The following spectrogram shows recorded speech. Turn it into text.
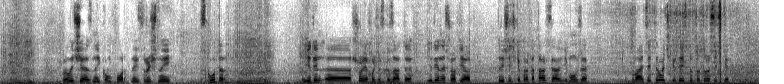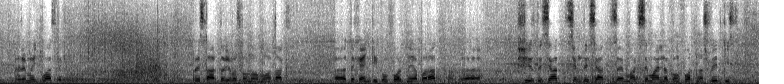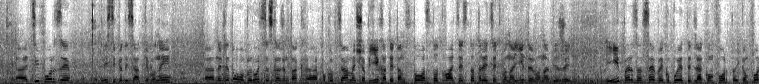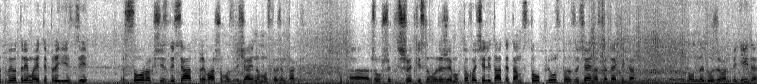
величезний, комфортний, зручний скутер. Єдин, е, що я хочу сказати, єдине, що от я от трішечки прокатався, йому вже 20 років, десь тут трошечки гримить пластик при стартові в основному, а так е, тихенький, комфортний апарат. Е, 60-70 це максимально комфортна швидкість. Е, Ці форзи 250 вони е, не для того беруться, скажімо так, е, покупцями, щоб їхати там 100, 120, 130, вона їде, вона біжить. І перш за все ви купуєте для комфорту. І комфорт ви отримаєте при їзді 40-60 при вашому звичайному, скажімо так, е, ну, швид- швидкісному режиму. Хто хоче літати там 100 то звичайно ця техніка ну, не дуже вам підійде.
